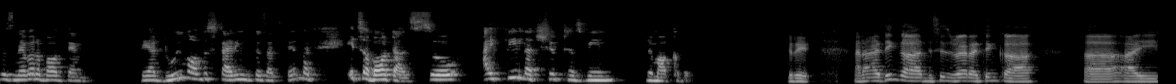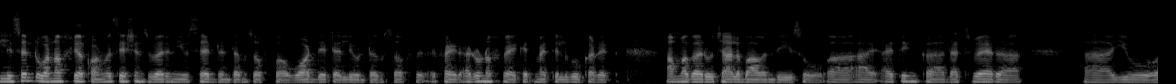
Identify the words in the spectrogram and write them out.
was never about them. They are doing all the styling because that's them, but it's about us. So I feel that shift has been remarkable. Great. And I think uh, this is where I think uh, uh, I listened to one of your conversations wherein you said in terms of uh, what they tell you in terms of if I I don't know if I get my Telugu correct, Ammagaru Chala. So uh, I I think uh, that's where uh, uh, you,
